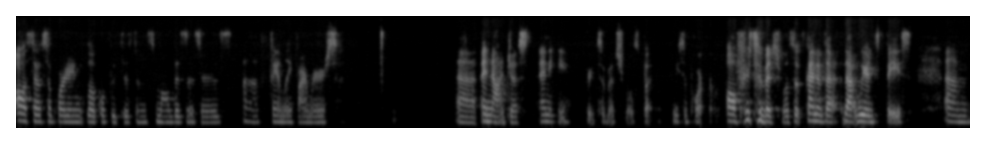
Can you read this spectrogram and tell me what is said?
also supporting local food systems, small businesses, uh, family farmers, uh, and not just any fruits and vegetables, but we support all fruits and vegetables. So it's kind of that, that weird space. Um,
